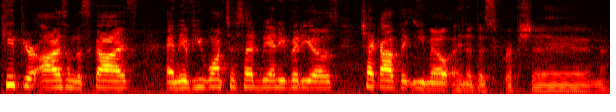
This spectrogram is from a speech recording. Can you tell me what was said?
Keep your eyes on the skies. And if you want to send me any videos, check out the email in the description.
